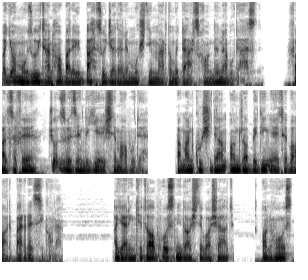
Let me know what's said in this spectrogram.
و یا موضوعی تنها برای بحث و جدل مشتی مردم درس خوانده نبوده است. فلسفه جزو زندگی اجتماع بوده و من کوشیدم آن را بدین اعتبار بررسی کنم. اگر این کتاب حسنی داشته باشد، آن حسن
